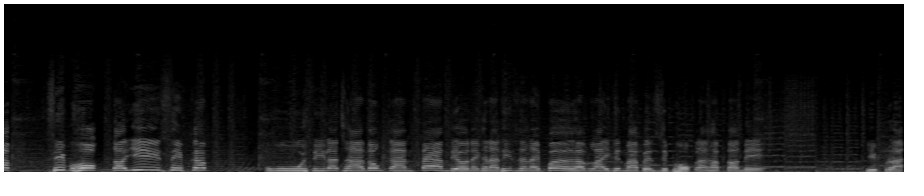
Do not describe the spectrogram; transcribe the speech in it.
ครับ 16 ต่อ 20 ครับโอ้โหศรีราชาต้องการแต้มเดียวในขณะที่สไนเปอร์ครับไล่ขึ้นมาเป็น 16 แล้วครับตอนนี้อิบรา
